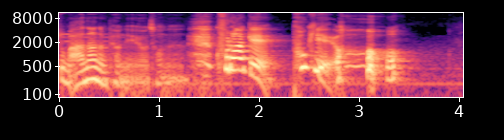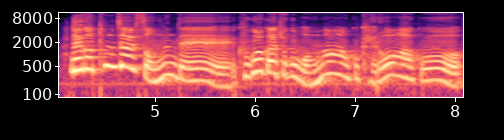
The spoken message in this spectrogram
좀 안 하는 편이에요, 저는. 쿨하게 포기해요. 내가 통제할 수 없는데 그걸 가지고 원망하고 괴로워하고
